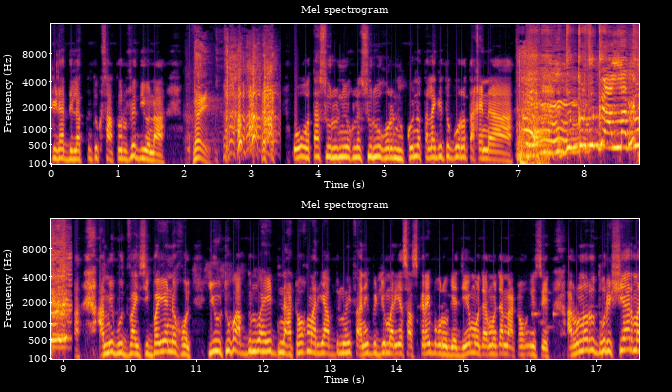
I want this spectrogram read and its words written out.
কিড়া দিলাক কিন্তু সাতর উপরে দিও না। নেই। ও ওটা চুরুনি হলে শুরু করুন হুকন তা লাগে তো গরো থাকে না আমি বুধ পাইছি বাইয়া নকল ইউটিউব আব্দুল ওয়াহিদ নাটক Maria Abdul Wahid funny video Maria subscribe করো গিয়া যে মজার মজার নাটক গেছে আর ওনারও ধরে শেয়ার মারি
